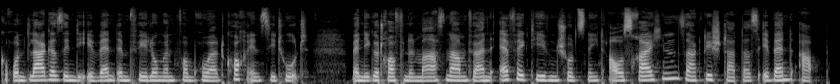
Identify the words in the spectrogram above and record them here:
Grundlage sind die Eventempfehlungen vom Robert Koch Institut. Wenn die getroffenen Maßnahmen für einen effektiven Schutz nicht ausreichen, sagt die Stadt das Event ab.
